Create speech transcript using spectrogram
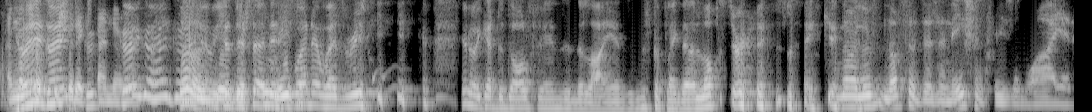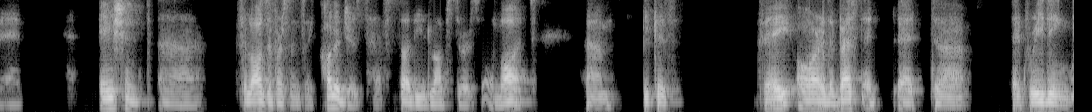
I'm not go sure ahead, if we should expand go, go, go ahead, go no, ahead. because there's, there's this one it was really, you know, you got the dolphins and the lions and stuff like that. Lobster is like no, lobster. There's an ancient reason why, and, and ancient uh, philosophers and psychologists have studied lobsters a lot um, because they are the best at at uh, at reading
